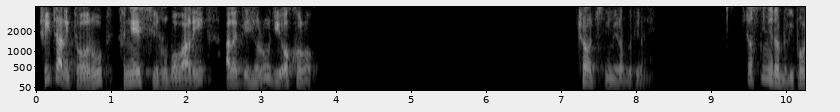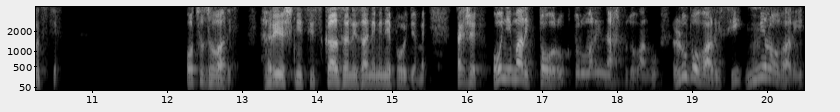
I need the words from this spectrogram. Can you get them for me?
Čítali Tóru, v nej si ľubovali, ale tých ľudí okolo. Čo s nimi robili oni? Čo s nimi robili? Povedzte. Odsudzovali hriešnici skázení, za nimi nepôjdeme. Takže oni mali Tóru, ktorú mali naštudovanú, ľubovali si, milovali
